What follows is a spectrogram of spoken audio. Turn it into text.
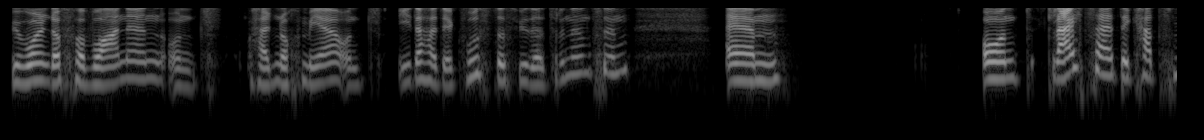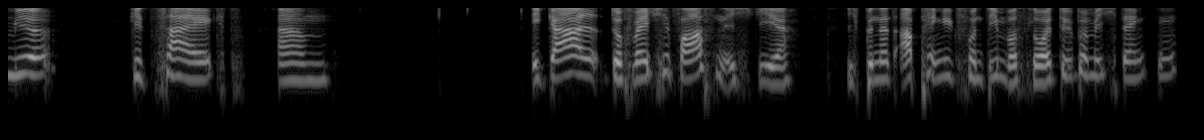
wir wollen davor warnen und halt noch mehr und jeder hat ja gewusst, dass wir da drinnen sind. Ähm, und gleichzeitig hat es mir gezeigt, ähm, egal durch welche Phasen ich gehe, ich bin nicht abhängig von dem, was Leute über mich denken,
